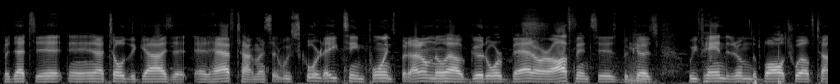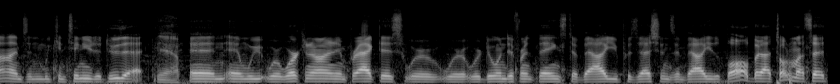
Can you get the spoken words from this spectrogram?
but that's it. And I told the guys at, at halftime, I said, we've scored 18 points, but I don't know how good or bad our offense is mm-hmm. because mm-hmm. we've handed them the ball 12 times, and we continue to do that. Yeah. And and we, we're working on it in practice. We're, we're, we're doing different things to value possessions and value the ball. But I told them, I said,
